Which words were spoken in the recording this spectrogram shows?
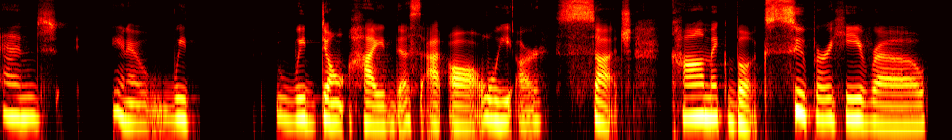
and you know, we we don't hide this at all. We are such comic book, superhero,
